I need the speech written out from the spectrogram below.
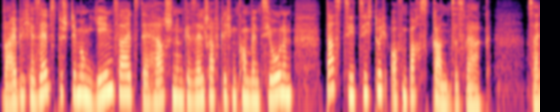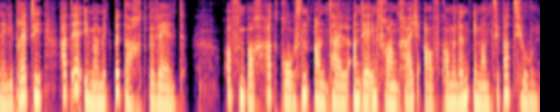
Weibliche Selbstbestimmung jenseits der herrschenden gesellschaftlichen Konventionen, das zieht sich durch Offenbachs ganzes Werk. Seine Libretti hat er immer mit Bedacht gewählt. Offenbach hat großen Anteil an der in Frankreich aufkommenden Emanzipation.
